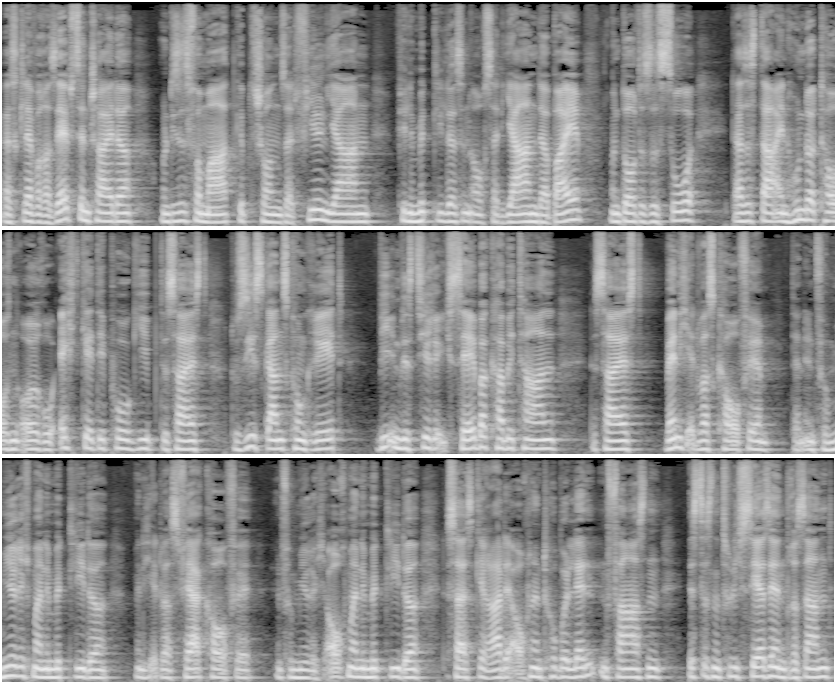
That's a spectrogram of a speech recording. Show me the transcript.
als cleverer Selbstentscheider. Und dieses Format gibt es schon seit vielen Jahren. Viele Mitglieder sind auch seit Jahren dabei. Und dort ist es so, dass es da ein 100.000 Euro Echtgelddepot gibt. Das heißt, du siehst ganz konkret, wie investiere ich selber Kapital, das heißt, wenn ich etwas kaufe, dann informiere ich meine Mitglieder. Wenn ich etwas verkaufe, informiere ich auch meine Mitglieder. Das heißt, gerade auch in turbulenten Phasen ist das natürlich sehr, sehr interessant,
